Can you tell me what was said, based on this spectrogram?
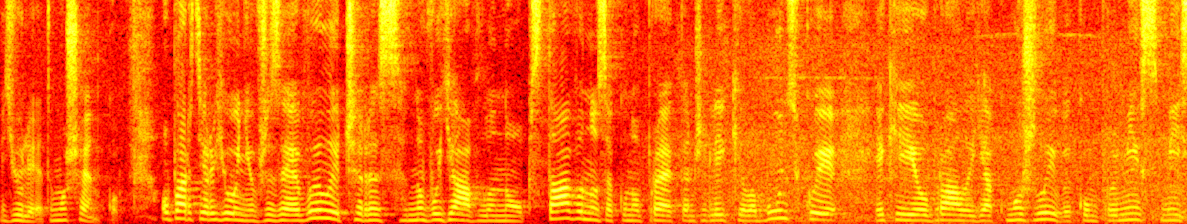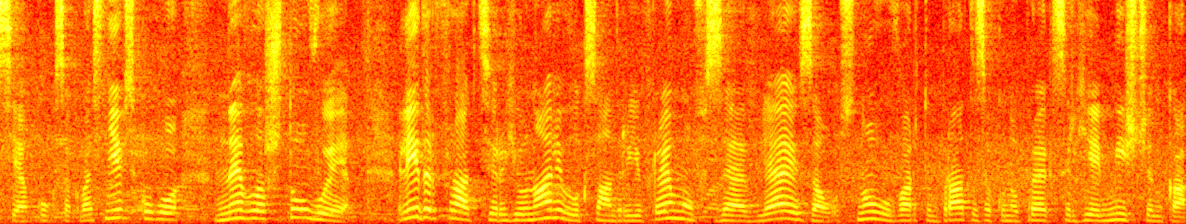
Юлія Тимошенко. У партії регіонів вже заявили, через новоявлену обставину законопроект Анжеліки Лабунської, який обрали як можливий компроміс місія Кокса Кваснєвського, не влаштовує. Лідер фракції регіоналів Олександр Єфремов заявляє, за основу варто брати законопроект Сергія Міщенка.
